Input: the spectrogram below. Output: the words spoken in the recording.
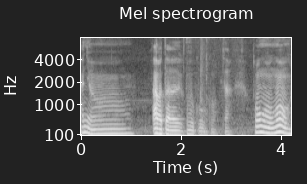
안녕 아 맞다. 그거 자 홍홍홍.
